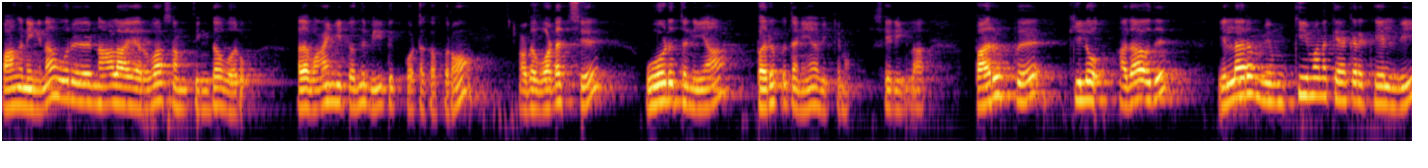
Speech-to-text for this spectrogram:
வாங்குனீங்கன்னா ஒரு நாலாயிரம் ரூபா சம்திங் தான் வரும். அதை வாங்கிட்டு வந்து வீட்டுக்கு போட்டக்கப்புறம் அதை உடச்சி ஓடு தனியாக பருப்பு தனியாக விற்கணும் சரிங்களா? பருப்பு கிலோ அதாவது எல்லோரும் முக்கியமான கேட்குற கேள்வி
